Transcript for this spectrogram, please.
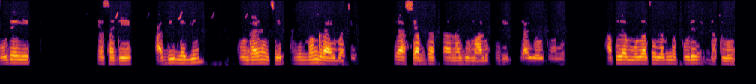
उद्या एक यासाठी एक. आधी लगीन कोंढाण्याचे आणि मग रायबाचे या शब्दात तानाजी मालुसरे या योजनेने आपल्या मुलाचं लग्न पुढे ढकलून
